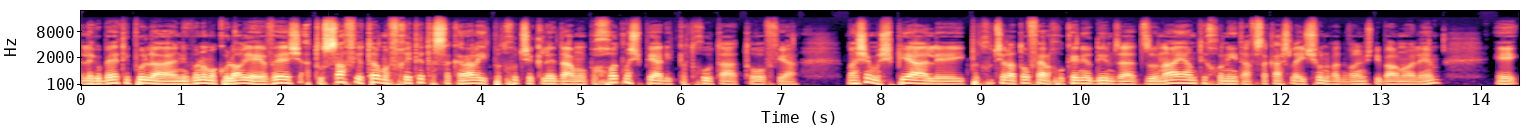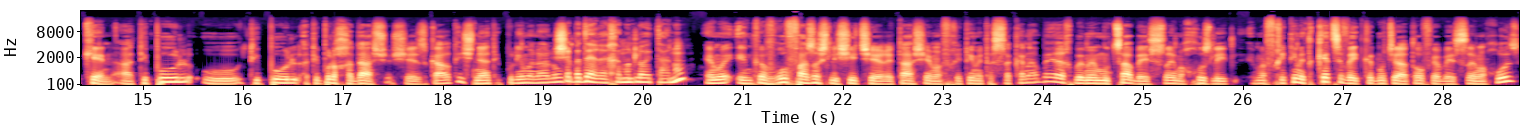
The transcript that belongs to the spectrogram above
לגבי הטיפול לניוון המקולרי היבש, התוסף יותר מפחית את הסכנה להתפתחות של כלי דם, הוא פחות משפיע על התפתחות האטרופיה. מה שמשפיע על התפתחות של האטרופיה, אנחנו כן יודעים, זה התזונה הים תיכונית, ההפסקה של העישון והדברים שדיברנו עליהם. אה, כן, הטיפול הוא טיפול, הטיפול החדש שהזכרתי, שני הטיפולים הללו. שבדרך, הם עוד לא איתנו. הם, הם עברו פאזה שלישית שהראתה שהם מפחיתים את הסכנה בערך בממוצע ב-20 אחוז, הם מפחיתים את קצב ההתקדמות של האטרופיה ב-20 אחוז,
